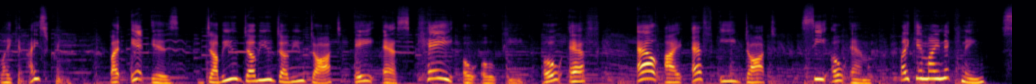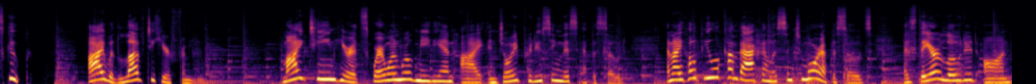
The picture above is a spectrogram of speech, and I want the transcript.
like an ice cream, but it is www.askoopoflife.com, like in my nickname, Skoop. I would love to hear from you. My team here at Square One World Media and I enjoyed producing this episode, and I hope you will come back and listen to more episodes as they are loaded on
